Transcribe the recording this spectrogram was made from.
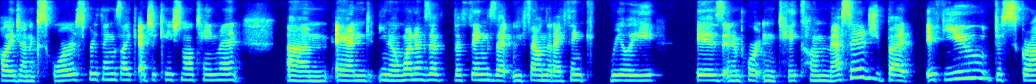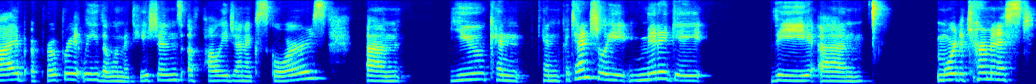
polygenic scores for things like educational attainment. Um, and, you know, one of the, the things that we found that I think really is an important take home message, but if you describe appropriately the limitations of polygenic scores, um, you can, can potentially mitigate the um, more determinist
